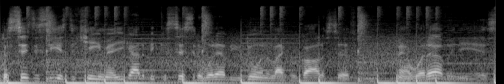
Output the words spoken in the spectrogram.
Consistency is the key, man. You gotta be consistent in whatever you're doing in life, regardless of, man, whatever it is.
